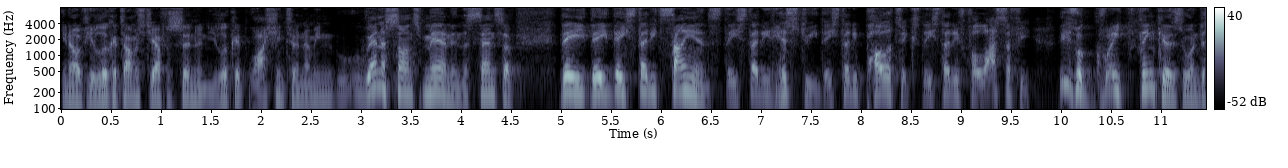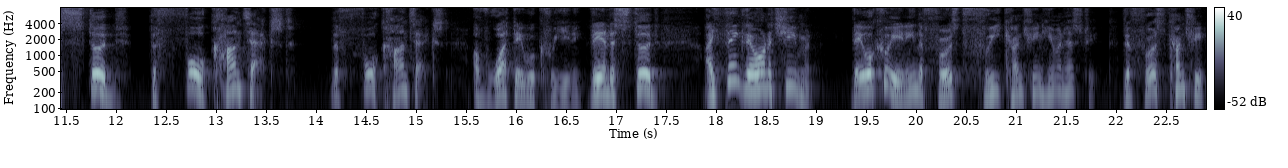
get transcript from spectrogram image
you know, if you look at Thomas Jefferson and you look at Washington, I mean, Renaissance men in the sense of they, they, they studied science, they studied history, they studied politics, they studied philosophy. These were great thinkers who understood the full context, the full context of what they were creating. They understood, I think, their own achievement. They were creating the first free country in human history. The first country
